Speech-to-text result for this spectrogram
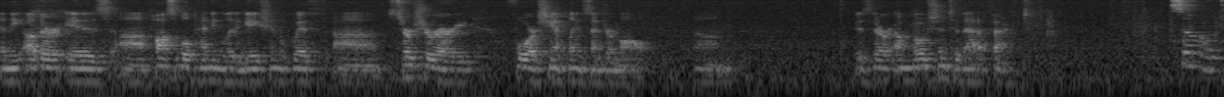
and the other is, uh, possible pending litigation with, uh, certiorari for Champlain Center Mall. Um, Is there a motion to that effect? So moved.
